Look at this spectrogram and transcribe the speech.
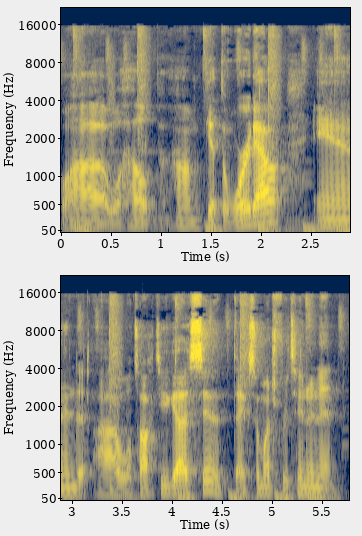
uh, will help um, get the word out. And i will talk to you guys soon. Thanks so much for tuning in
